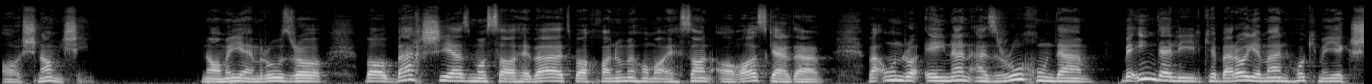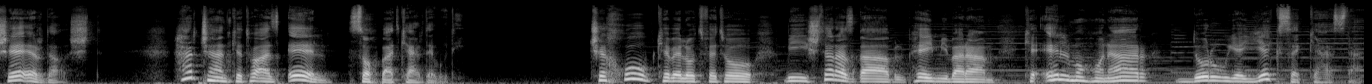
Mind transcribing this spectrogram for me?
آشنا میشیم. نامه امروز رو با بخشی از مصاحبت با خانم هما احسان آغاز کردم و اون رو عینا از رو خوندم به این دلیل که برای من حکم یک شعر داشت. هرچند که تو از علم صحبت کرده بودی. چه خوب که به لطف تو بیشتر از قبل پی می‌برم که علم و هنر دو روی یک سکه هستند.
